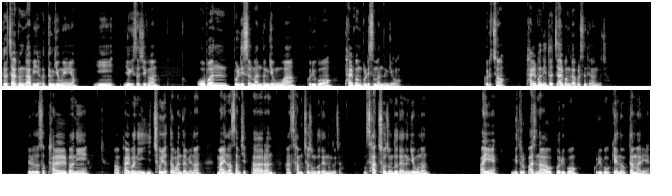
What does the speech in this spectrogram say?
더 작은 값이 어떤 경우예요? 이 여기서 지금 5번 분릿을 만든 경우와 그리고 8번 분릿을 만든 경우 그렇죠? 8번이 더 짧은 값을 선택하는 거죠. 예를 들어서 8번이 어, 8번이 2초였다고 한다면은 마이너스 38은 한 3초 정도 되는 거죠. 4초 정도 되는 경우는 아예 밑으로 빠져나와 버리고 그리고 걔는 없단 말이에요.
